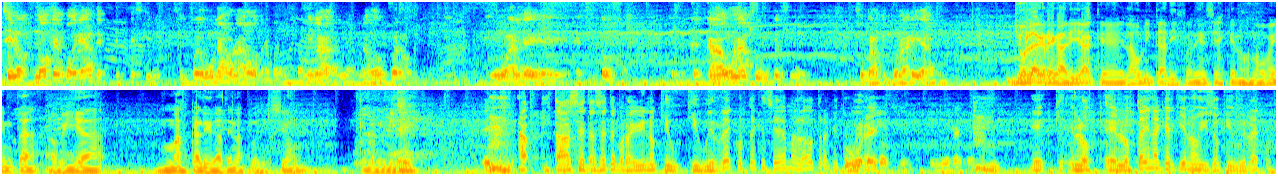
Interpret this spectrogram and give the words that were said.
si no, no te podría de- de- decir si fue una o la otra, pero para mí la- la- las dos fueron igual de exitosas. Eh, que cada una su, su, su particularidad. Yo le agregaría que la única diferencia es que en los 90 había más calidad en la producción que en los inicios. Estaba- Estaba ZZ, por ahí vino Kiwi, Kiwi Records, ¿es que se llama la otra? Que tuvo Kiwi Records, sí, Kiwi Records. Eh, que- los, eh, los Tainaker, ¿quién los hizo? Kiwi Records.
